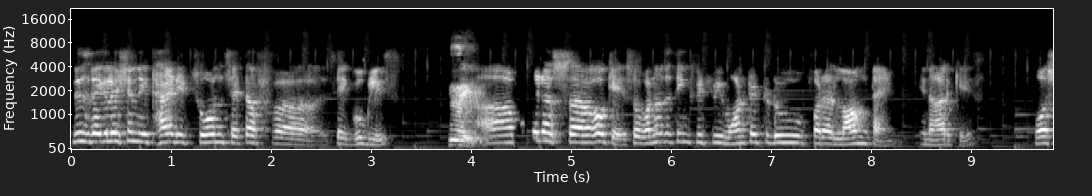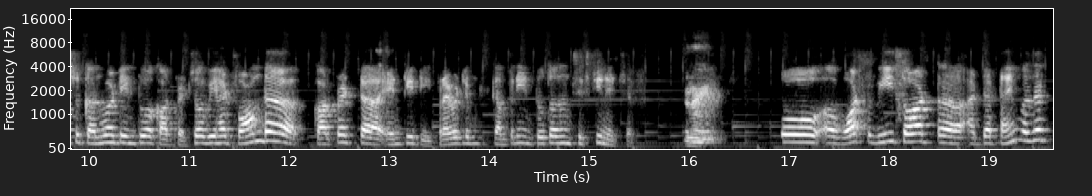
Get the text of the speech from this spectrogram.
This regulation it had its own set of uh, say googlies. Right. Uh, it was uh, okay. So one of the things which we wanted to do for a long time, in our case, was to convert into a corporate. So we had formed a corporate uh, entity, private limited company, in 2016 itself. Right. So uh, what we thought uh, at that time was that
